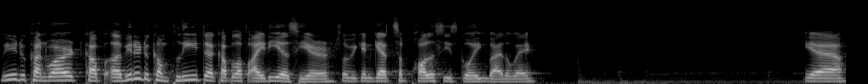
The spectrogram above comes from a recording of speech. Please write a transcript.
We need to convert, uh, we need to complete a couple of ideas here so we can get some policies going by the way. Yeah.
